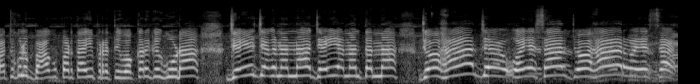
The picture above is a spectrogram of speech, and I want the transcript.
బతుకులు బాగుపడతాయి. ప్రతి ఒక్కరికి కూడా జయ జగనన్న జై అనంతన్న జోహార్ వైఎస్ఆర్ జోహార్ వైఎస్ఆర్.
